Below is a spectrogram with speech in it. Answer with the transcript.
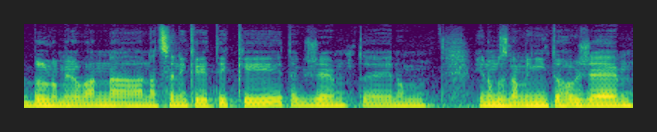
byl nominovan na, na ceny kritiky, takže to je jenom, jenom znamení toho, že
